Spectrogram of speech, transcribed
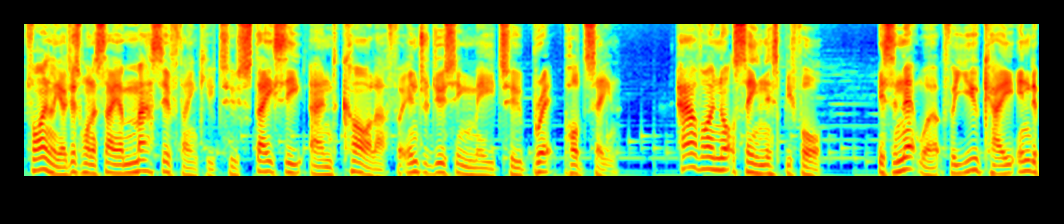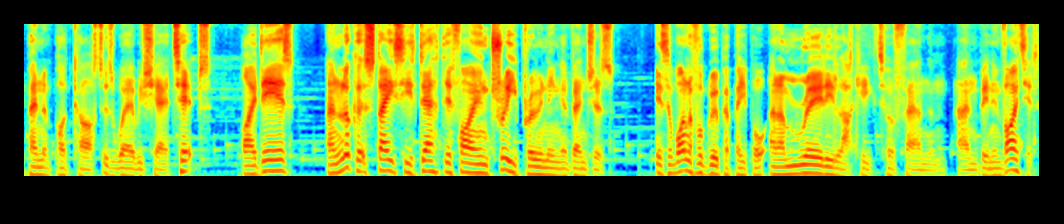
Finally, I just want to say a massive thank you to Stacey and Carla for introducing me to Brit Podscene. How have I not seen this before? It's a network for UK independent podcasters where we share tips, ideas, and look at Stacey's death defying tree pruning adventures. It's a wonderful group of people, and I'm really lucky to have found them and been invited.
